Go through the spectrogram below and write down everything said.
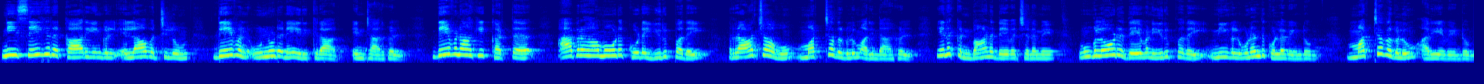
நீ செய்கிற காரியங்கள் எல்லாவற்றிலும் தேவன் உன்னுடனே இருக்கிறார் என்றார்கள். தேவனாகி கர்த்தர் ஆபிரகாமோடு கூட இருப்பதை ராஜாவும் மற்றவர்களும் அறிந்தார்கள். எனக்கு அன்பான தேவச்சனமே உங்களோடு தேவன் இருப்பதை நீங்கள் உணர்ந்து கொள்ள வேண்டும். மற்றவர்களும் அறிய வேண்டும்.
